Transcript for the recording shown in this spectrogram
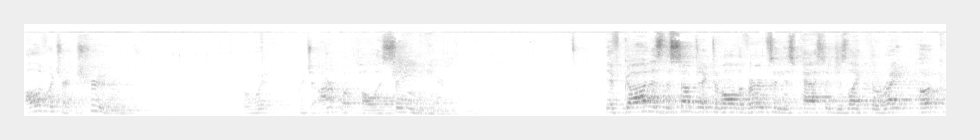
All of which are true, but which aren't what Paul is saying here. If God is the subject of all the verbs in this passage is like the right hook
